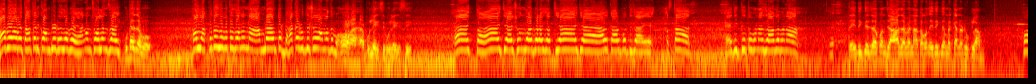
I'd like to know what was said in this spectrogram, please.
হবে হবে তাড়াতাড়ি কমপ্লিট হয়ে যাবে। এখন চলেন যাই। কোথায় যাব? আল্লাহ কোথায় যাব তো জানেন না। আমরা তো ঢাকার উদ্দেশ্যে রওনা দেবো। ও হ্যাঁ হ্যাঁ ভুলে গেছি ভুলে গেছি। এই তো এই যে সুন্দর বেড়ে যাচ্ছি এই যে হালকার প্রতি যাই। ওস্তাদ এই দিক দিয়ে তো মনে হয় যাওয়া যাবে না। তো এই দিক দিয়ে যখন যাওয়া যাবে না তখন এই দিক দিয়ে আমরা কেন ঢুকলাম? ও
